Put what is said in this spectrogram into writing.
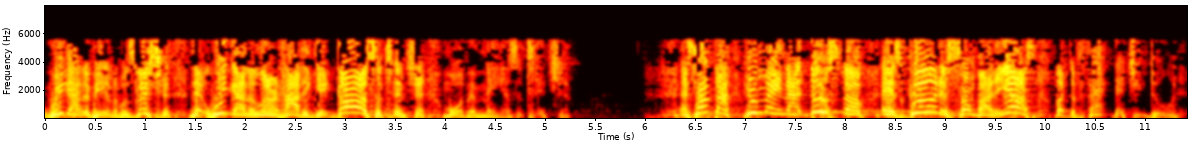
We got to be in a position that we got to learn how to get God's attention more than man's attention. And sometimes you may not do stuff as good as somebody else, but the fact that you're doing it.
